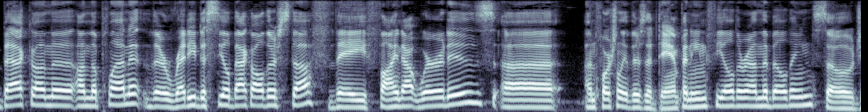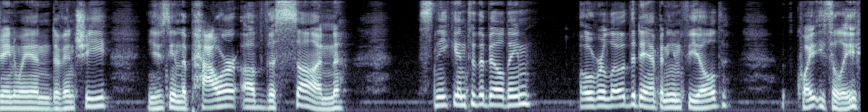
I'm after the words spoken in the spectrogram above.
back on the on the planet, they're ready to steal back all their stuff. They find out where it is. Uh, unfortunately, there's a dampening field around the building, so Janeway and Da Vinci, using the power of the sun, sneak into the building, overload the dampening field quite easily,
